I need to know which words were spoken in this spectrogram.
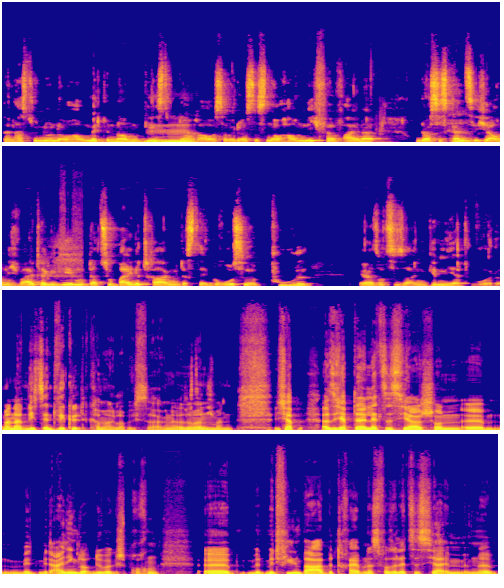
dann hast du nur Know-how mitgenommen, gehst Mhm. wieder raus, aber du hast das Know-how nicht verfeinert und du hast es ganz sicher auch nicht weitergegeben und dazu beigetragen, dass der große Pool ja, sozusagen gemehrt wurde. Man hat nichts entwickelt, kann man, glaube ich, sagen. ne? Also man, man, ich habe, also ich habe da letztes Jahr schon ähm, mit mit einigen Leuten drüber gesprochen, äh, mit mit vielen Barbetreibern. Das war so letztes Jahr im, im ne,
